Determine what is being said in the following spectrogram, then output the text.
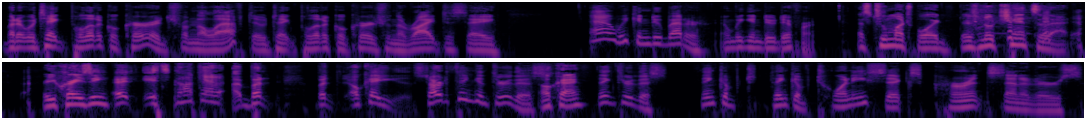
but it would take political courage from the left. It would take political courage from the right to say, "Yeah, we can do better and we can do different." That's too much, Boyd. There's no chance of that. Are you crazy? It, it's not that, but but okay. Start thinking through this. Okay. think through this. Think of think of twenty six current senators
